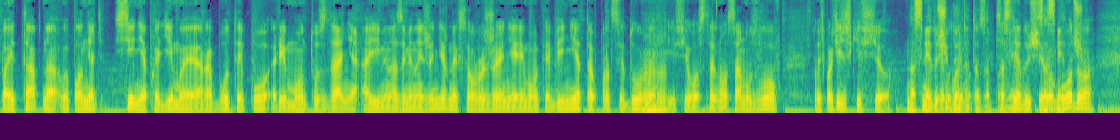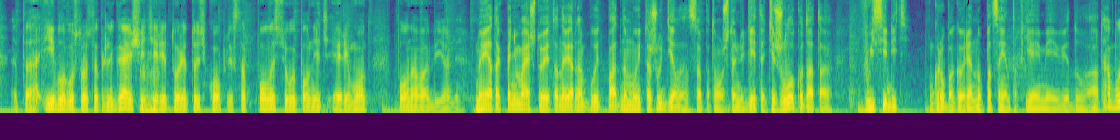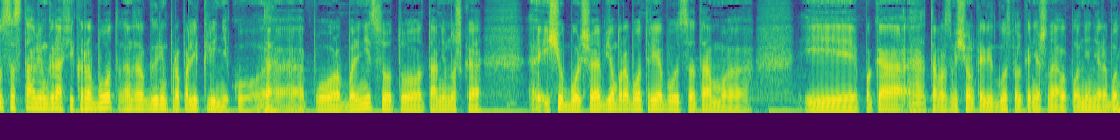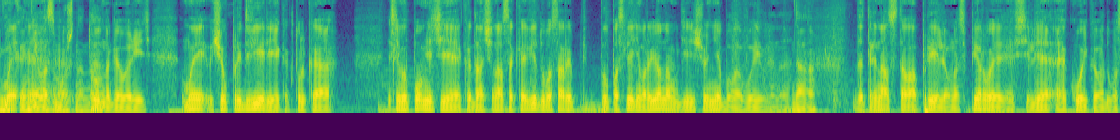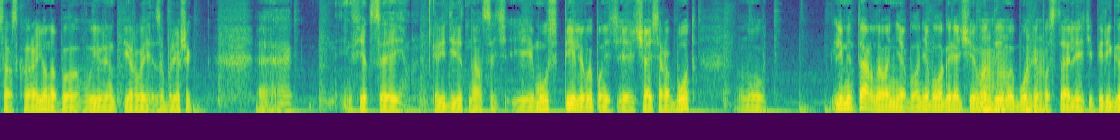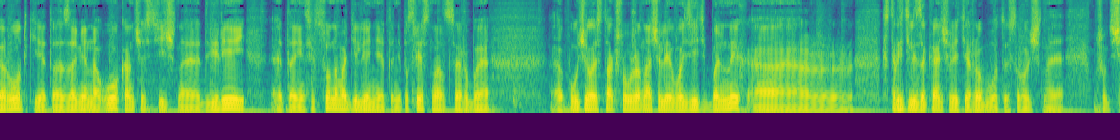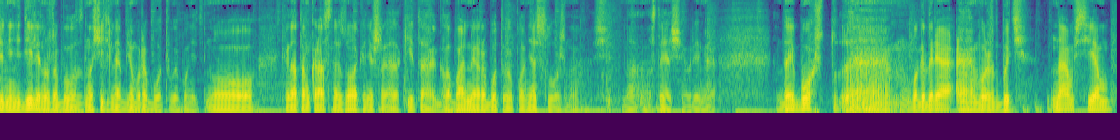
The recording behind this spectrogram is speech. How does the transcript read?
поэтапно выполнять все необходимые работы по ремонту здания, а именно замена инженерных сооружений, ремонт кабинетов, процедурных угу. и всего остального, санузлов, то есть практически все. На следующий год это запланировано? Со следующего, Со следующего года это и благоустройство прилегающей угу. территории, то есть комплексно полностью выполнить ремонт в полном объеме. Ну, я так понимаю, что это, наверное, будет по одному этажу делаться, потому что людей это тяжело куда-то выселить грубо говоря, ну, пациентов я имею в виду. А... Там будет составлен график работ, это говорим про поликлинику. Да. Э, По больницу, то там немножко э, еще больше объем работ требуется, там э, и пока э, там размещен ковид-госпиталь, конечно, выполнение работ мы, Ник- э, невозможно, да. трудно говорить. Мы еще в преддверии, как только если вы помните, когда начинался ковид, Дубасары был последним районом, где еще не было выявлено. Да. До 13 апреля у нас первый в селе э, Койково Дубасарского района был выявлен первый заболевший э, инфекцией COVID-19. И мы успели выполнить э, часть работ. Ну, элементарного не было. Не было горячей воды, Мгм, мы более мгм. поставили эти перегородки, это замена окон частичная, дверей, это инфекционном отделении, это непосредственно в ЦРБ. Э, Получилось так, что уже начали возить больных, а р- строители заканчивали эти работы срочные. Потому что в течение недели нужно было значительный объем работ выполнить. Но когда там красная зона, конечно, какие-то глобальные работы выполнять сложно на настоящее время. Дай бог, что э, благодаря, э, может быть, нам всем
